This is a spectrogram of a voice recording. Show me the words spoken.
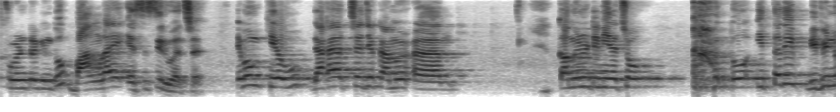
স্টুডেন্টের কিন্তু বাংলায় এসএসসি রয়েছে। এবং কেউ দেখা যাচ্ছে যে কমিউনিটি নিয়েছো, তো ইত্যাদি বিভিন্ন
